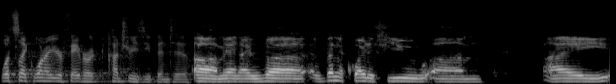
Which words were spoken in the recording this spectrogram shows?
what's like one of your favorite countries you've been to? Oh man, I've uh, I've been to quite a few. I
